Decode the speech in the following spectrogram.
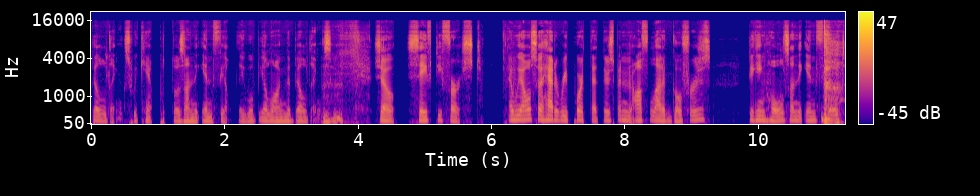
buildings. We can't put those on the infield. They will be along the buildings. Mhm. So, safety first. And we also had a report that there's been an awful lot of gophers digging holes on the infield.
